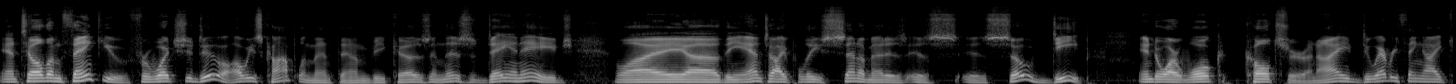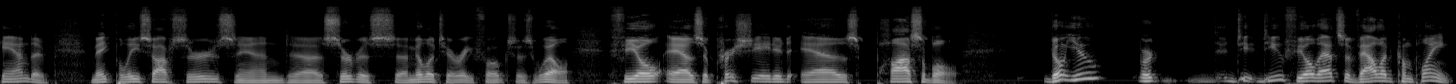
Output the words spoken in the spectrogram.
and tell them thank you for what you do. I always compliment them because in this day and age, why uh, the anti-police sentiment is is is so deep into our woke culture. And I do everything I can to make police officers and uh, service uh, military folks as well feel as appreciated as possible. Don't you? Or do, do you feel that's a valid complaint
